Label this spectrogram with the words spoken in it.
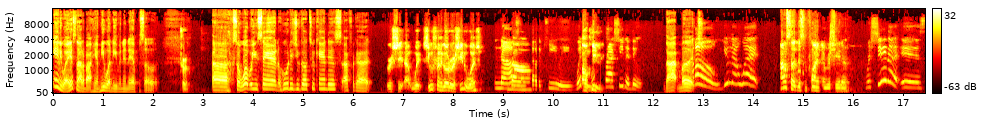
Anyway, it's not about him. He wasn't even in the episode. true. Uh, so what were you saying? Who did you go to, Candace? I forgot. Rasheeda, uh, wait, she was finna go to Rasheeda, wasn't she? no, I was gonna go to Keely. What Oh, did Keely. Rasheeda do? Not much. Oh, you know what? I'm so disappointed in Rasheeda. Rasheeda is.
